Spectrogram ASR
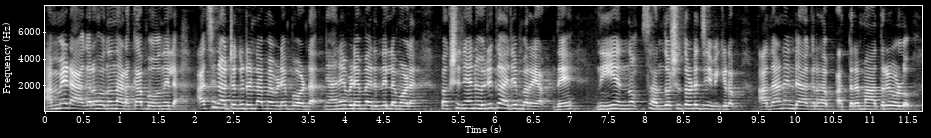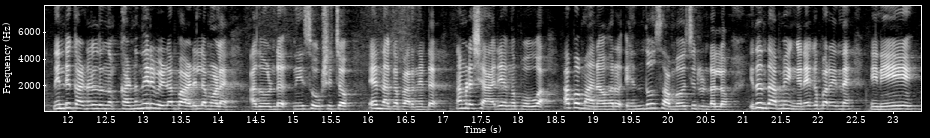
അമ്മയുടെ ആഗ്രഹമൊന്നും നടക്കാൻ പോകുന്നില്ല. അച്ഛൻ ഒറ്റക്കിട്ടുണ്ട് അമ്മ എവിടെയും പോകണ്ട. ഞാൻ എവിടെയും വരുന്നില്ല മോളെ. പക്ഷെ ഞാൻ ഒരു കാര്യം പറയാം. ദേ നീ എന്നും സന്തോഷത്തോടെ ജീവിക്കണം. അതാണ് എന്റെ ആഗ്രഹം. അത്ര മാത്രമേ ഉള്ളൂ. നിന്റെ കണ്ണിൽ നിന്നും കണ്ണുനീര് വീഴാൻ പാടില്ല മോളെ. അതുകൊണ്ട് നീ സൂക്ഷിച്ചോ എന്നൊക്കെ പറഞ്ഞിട്ട് നമ്മുടെ ശാരി അങ്ങ് പോവുക. അപ്പം മനോഹർ എന്തോ സംഭവിച്ചിട്ടുണ്ടല്ലോ. ഇതെന്താ അമ്മ ഇങ്ങനെയൊക്കെ പറയുന്നേ? ഇനി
